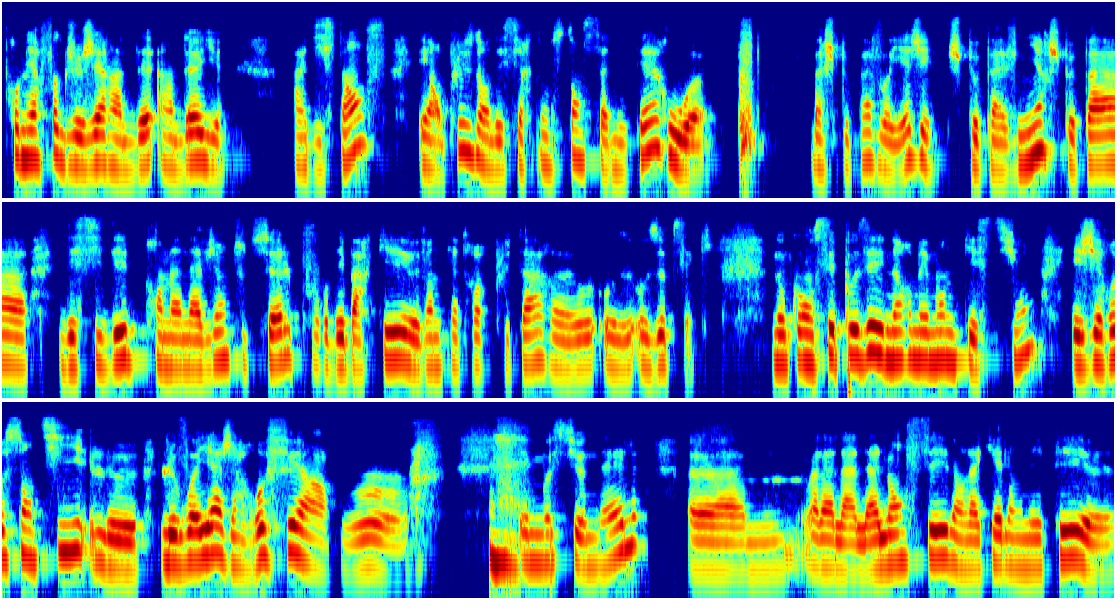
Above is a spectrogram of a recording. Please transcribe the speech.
première fois que je gère un deuil à distance et en plus dans des circonstances sanitaires où euh, bah, je peux pas voyager, je peux pas venir, je peux pas décider de prendre un avion toute seule pour débarquer 24 euh, heures plus tard euh, aux, obsèques. Donc on s'est posé énormément de questions et j'ai ressenti le, le voyage a refait un émotionnel. Euh, voilà, la, la, lancée dans laquelle on était euh,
